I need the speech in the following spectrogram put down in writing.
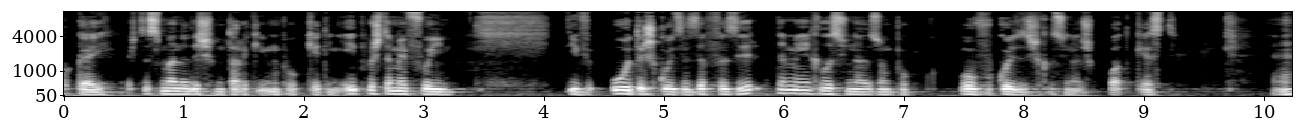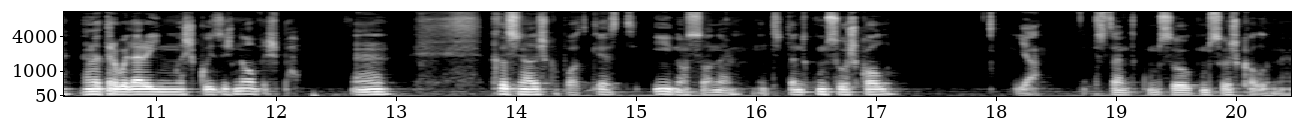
ok, esta semana deixa-me estar aqui um pouco quietinho. E depois também foi tive outras coisas a fazer, também relacionadas um pouco. Houve coisas relacionadas com o podcast. Uh, ando a trabalhar aí umas coisas novas, pá. Uh, relacionadas com o podcast. E não só, né? Entretanto começou a escola. Já. Yeah. Entretanto começou, começou a escola, né?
